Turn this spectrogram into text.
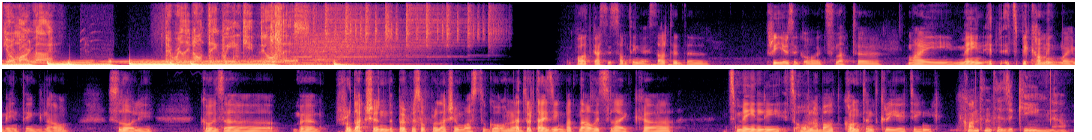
Yo, Mark 9. They really don't think we can keep doing this. podcast is something I started uh, three years ago. It's not uh, my main. It, it's becoming my main thing now, slowly, because uh, uh, production. The purpose of production was to go on advertising, but now it's like uh, it's mainly it's all about content creating. Content is a king now.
